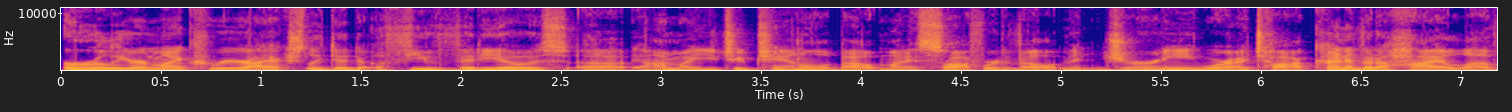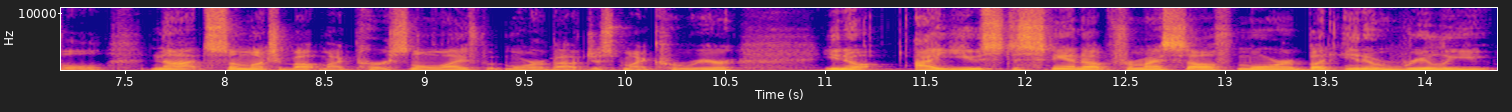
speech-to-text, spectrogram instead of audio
earlier in my career, I actually did a few videos uh, on my YouTube channel about my software development journey where I talk kind of at a high level, not so much about my personal life, but more about just my career. You know, I used to stand up for myself more, but in a really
